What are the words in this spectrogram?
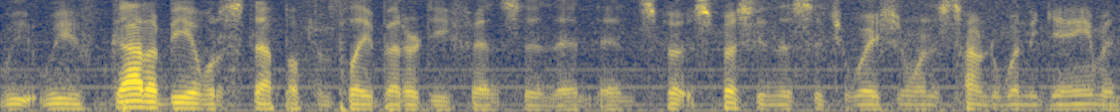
we we've got to be able to step up and play better defense, and, and, and spe- especially in this situation when it's time to win the game, and,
